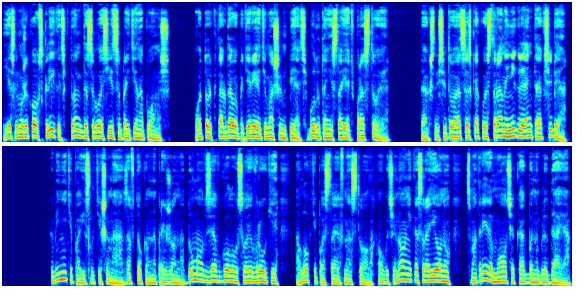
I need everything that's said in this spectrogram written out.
Если мужиков скликать, кто-нибудь да согласится прийти на помощь. Вот только тогда вы потеряете машин пять, будут они стоять в простое. Так что ситуация с какой стороны не глянь так себе. В кабинете повисла тишина. Завтоком напряженно думал, взяв голову свою в руки, а локти поставив на стол. Оба чиновника с району смотрели молча, как бы наблюдая.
